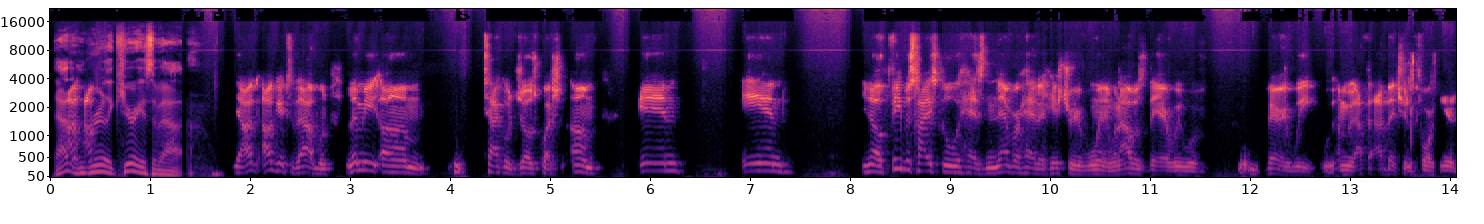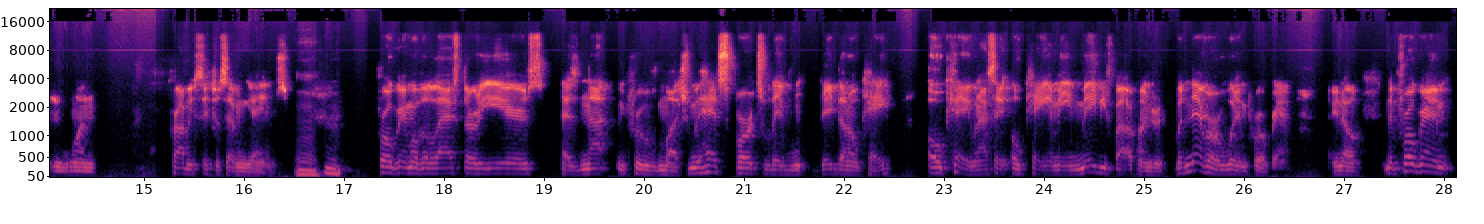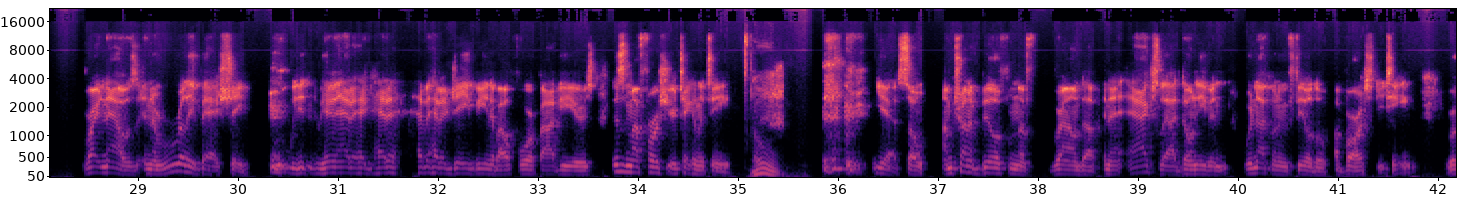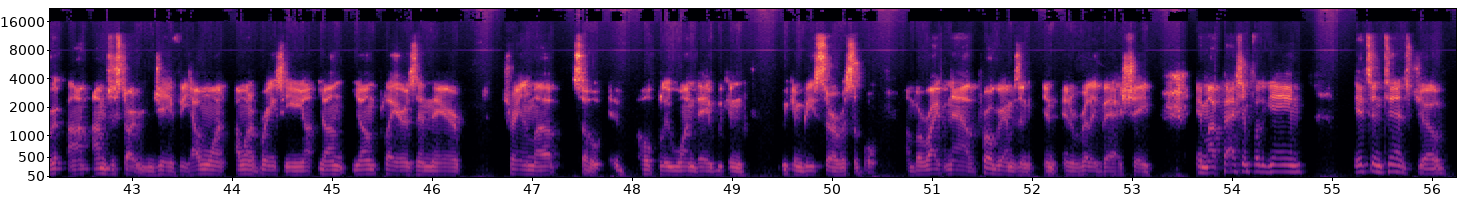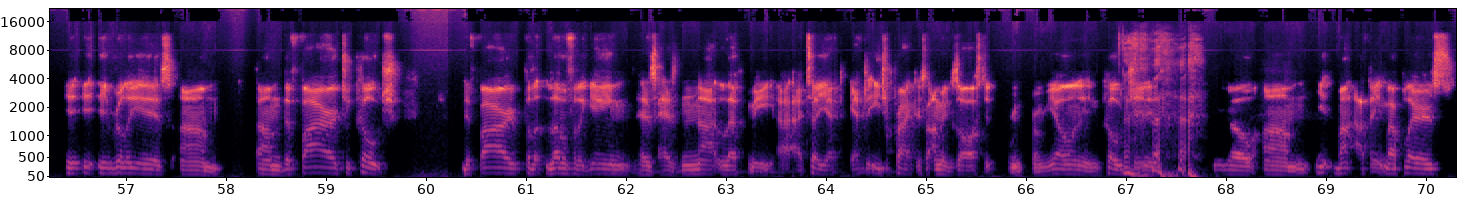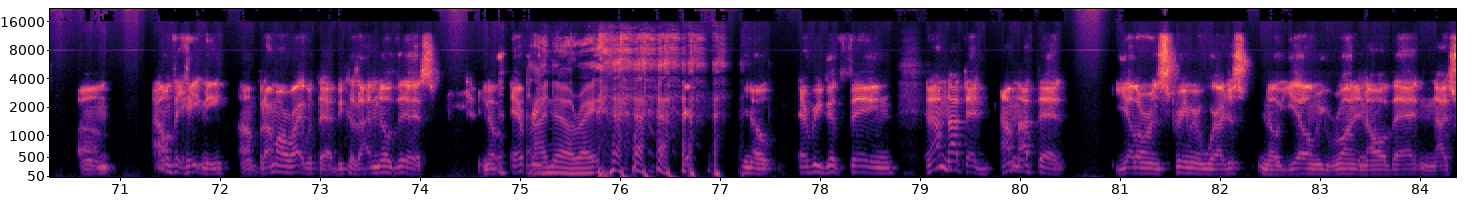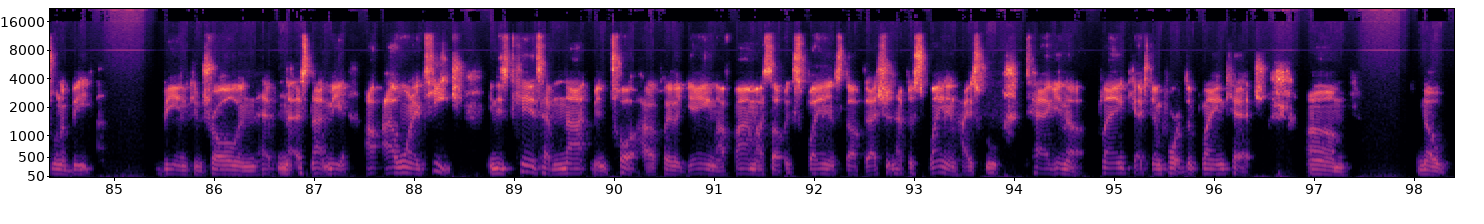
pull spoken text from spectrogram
that I'm I- I- really curious about. Yeah, I'll, I'll get to that one. Let me um tackle Joe's question. Um, and and you know, Phoebus High School has never had a history of winning. When I was there, we were very weak. I mean, I, I bet you in four years we won probably six or seven games. Mhm. Program over the last thirty years has not improved much. We had spurts where they've they've done okay. Okay, when I say okay, I mean maybe 500, but never a winning program. You know, the program right now is in a really bad shape. we didn't, we haven't had a, had a, haven't had a JV in about four or five years. This is my first year taking the team. Ooh. yeah, so I'm trying to build from the ground up, and actually, I don't even. We're not going to field a, a varsity team. We're, I'm, I'm, just starting JV. I want I want to bring some young, young young players in there, train them up, so hopefully one day we can we can be serviceable. Um, but right now, the program's in, in, in really bad shape. And my passion for the game, it's intense, Joe. It, it, it really is. Um, um, the fire to coach the fire for the level for the game has has not left me. I, I tell you, after, after, each practice, I'm exhausted from, from yelling and coaching. and, you know, um, my, I think my players, um, I don't think hate me, um, but I'm all right with that because I know this. You know, every I know, right? you know, every good thing, and I'm not that. I'm not that yeller and screamer where I just you know yell and we run and all that, and I just want to be be in control and have, that's not me. I, I want to teach, and these kids have not been taught how to play the game. I find myself explaining stuff that I shouldn't have to explain in high school. Tagging up, playing catch, the importance of playing catch. Um, you know,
